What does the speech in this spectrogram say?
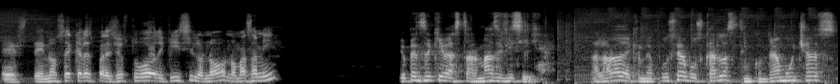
Este, no sé qué les pareció, estuvo difícil o no, nomás a mí. Yo pensé que iba a estar más difícil. A la hora de que me puse a buscarlas, encontré muchas.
